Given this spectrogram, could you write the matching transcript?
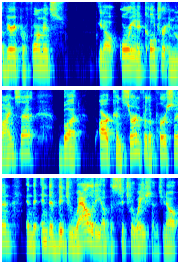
a very performance, you know, oriented culture and mindset, but our concern for the person and the individuality of the situations. You know,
